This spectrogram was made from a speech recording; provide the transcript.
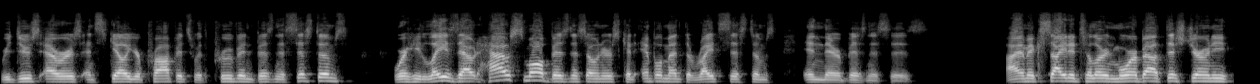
Reduce Errors, and Scale Your Profits with Proven Business Systems, where he lays out how small business owners can implement the right systems in their businesses. I am excited to learn more about this journey,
